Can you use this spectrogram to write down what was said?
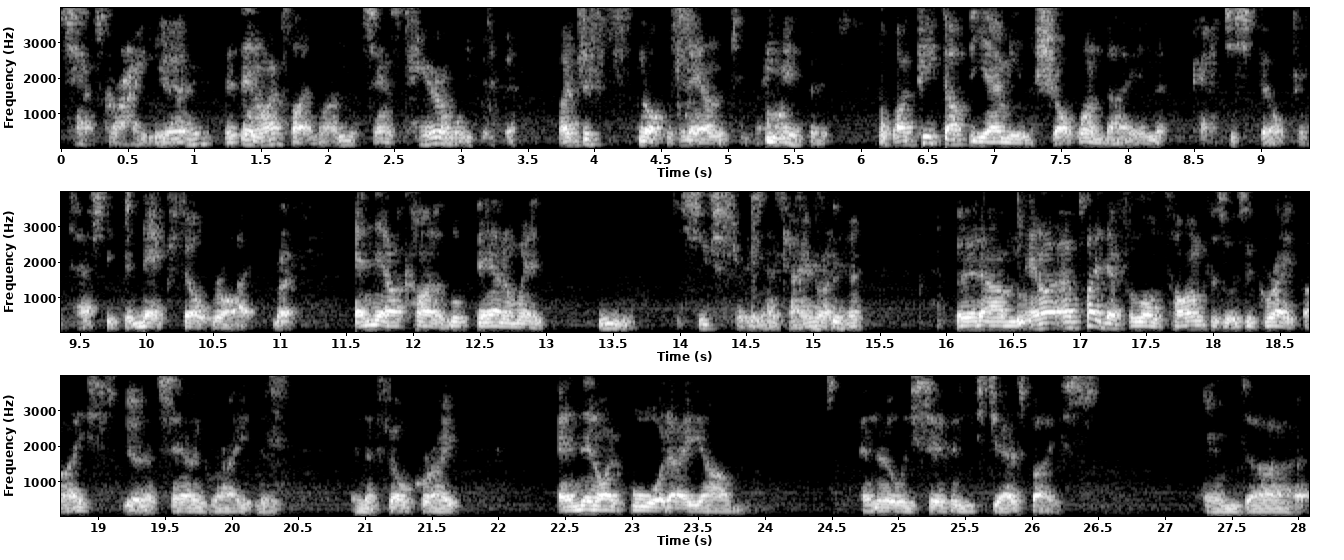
I go, it sounds great, you Yeah. know. But then I play one, it sounds terrible. I just it's not the sound that's in my head. But I picked up the Yami in the shop one day, and, and it just felt fantastic. The neck felt right. Right. And then I kind of looked down and went, ooh, it's a six three. okay, right, yeah. But um, and I, I played that for a long time because it was a great bass. Yeah. and it sounded great and it, and it felt great. And then I bought a um, an early seventies jazz bass, and uh,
